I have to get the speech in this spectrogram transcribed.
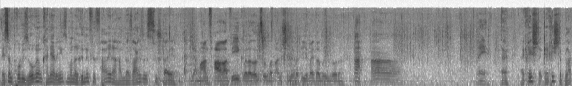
weißt du, ein Provisorium kann ja wenigstens mal eine Rinne für Fahrräder haben. Da sagen es ist zu steil. Ja, mal einen Fahrradweg oder sonst irgendwas anstellen, was die hier weiterbringen würde. Nee. Da, da kriegst du kriegst du Plack.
